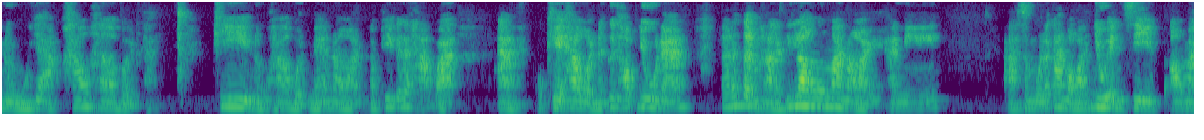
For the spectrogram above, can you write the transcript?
หนูอยากเข้า Harvard ค่ะ พี่หนู Harvard แน่นอน แล้วพี่ก็จะถามว่า อะโอเค Harvard นั่นคือท็อปยูนะ แล้วถ้าเกิดมหาลัยที่รองลงมาหน่อย อันนี้อะสมมุติแล้วกันบอกว่า UNC เอาไหม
